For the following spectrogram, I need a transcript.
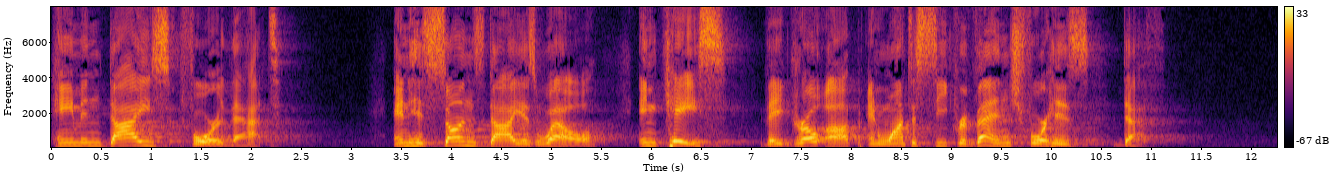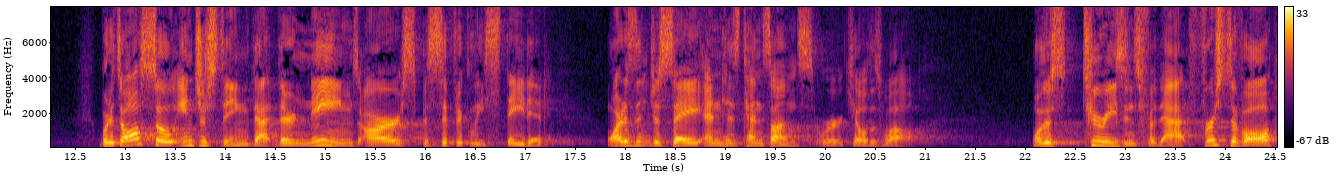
Haman dies for that, and his sons die as well in case they grow up and want to seek revenge for his death. But it's also interesting that their names are specifically stated. Why doesn't it just say, and his ten sons were killed as well? Well, there's two reasons for that. First of all,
